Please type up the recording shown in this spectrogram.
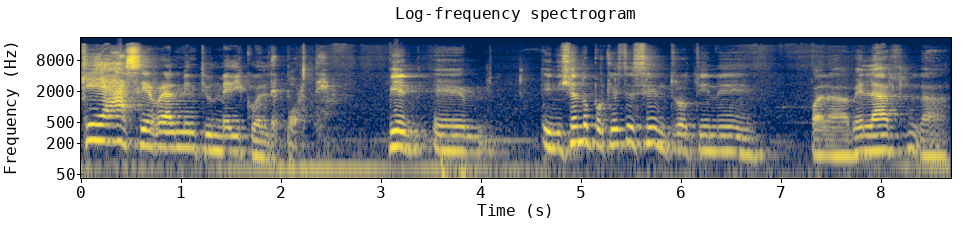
¿qué hace realmente un médico del deporte? Bien, em, iniciando porque este centro tiene para velar la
